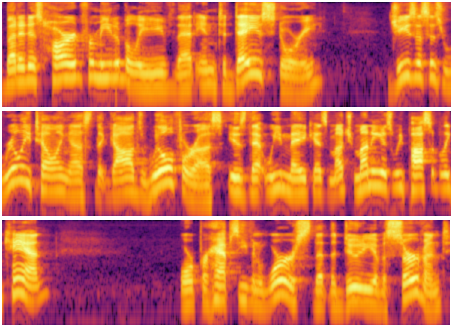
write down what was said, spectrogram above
But it is hard for me to believe that in today's story, Jesus is really telling us that God's will for us is that we make as much money as we possibly can, or perhaps even worse, that the duty of a servant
